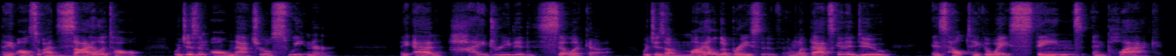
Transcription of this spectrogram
They also add xylitol, which is an all-natural sweetener. They add hydrated silica, which is a mild abrasive, and what that's going to do is help take away stains and plaque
